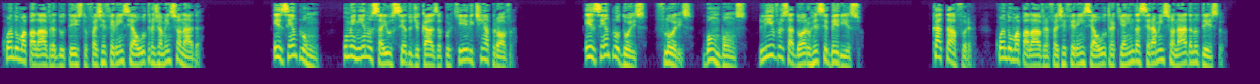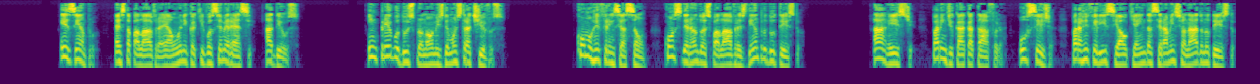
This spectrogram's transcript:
Quando uma palavra do texto faz referência a outra já mencionada. Exemplo 1. O menino saiu cedo de casa porque ele tinha prova. Exemplo 2. Flores, bombons, livros adoro receber isso. Catáfora, quando uma palavra faz referência a outra que ainda será mencionada no texto. Exemplo, esta palavra é a única que você merece, adeus. Emprego dos pronomes demonstrativos. Como referenciação, considerando as palavras dentro do texto. A este, para indicar catáfora, ou seja, para referir-se ao que ainda será mencionado no texto.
